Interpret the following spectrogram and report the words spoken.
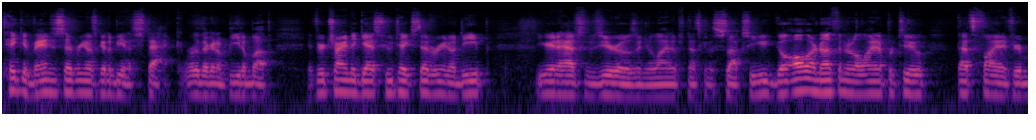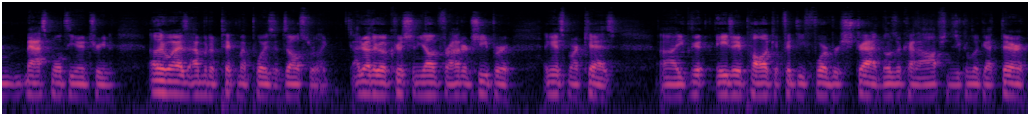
take advantage of Severino's going to be in a stack where they're going to beat him up. If you're trying to guess who takes Severino deep, you're going to have some zeros in your lineups, and that's going to suck. So you go all or nothing in a lineup or two. That's fine if you're mass multi-entering. Otherwise, I'm going to pick my poisons elsewhere. Like I'd rather go Christian Yelich for 100 cheaper against Marquez. Uh, you get AJ Pollock at 54 versus Stratton. Those are kind of options you can look at there.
